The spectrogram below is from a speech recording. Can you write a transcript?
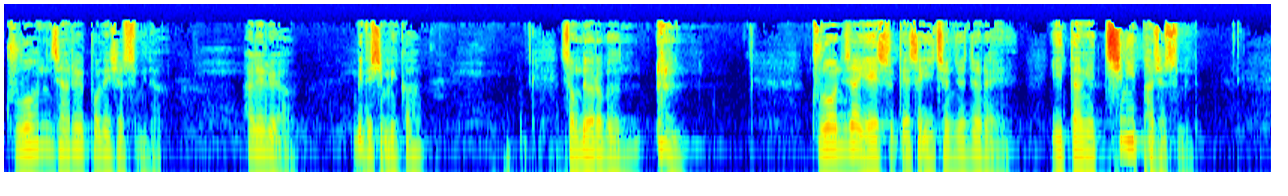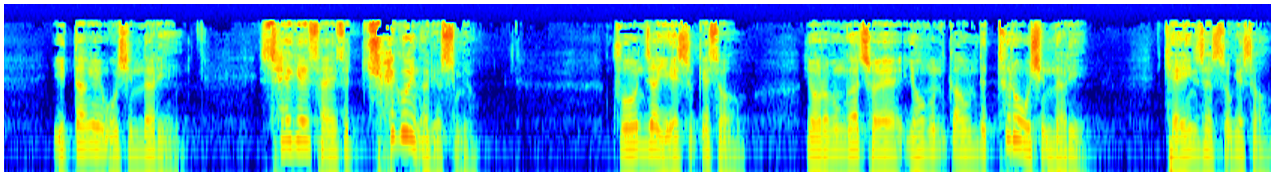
구원자를 보내셨습니다. 할렐루야. 믿으십니까? 성도 여러분, 구원자 예수께서 2000년 전에 이 땅에 침입하셨습니다. 이 땅에 오신 날이 세계사에서 최고의 날이었으며 구원자 예수께서 여러분과 저의 영혼 가운데 들어오신 날이 개인사 속에서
